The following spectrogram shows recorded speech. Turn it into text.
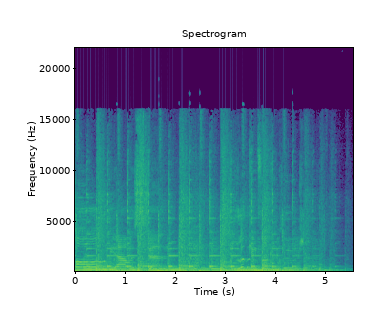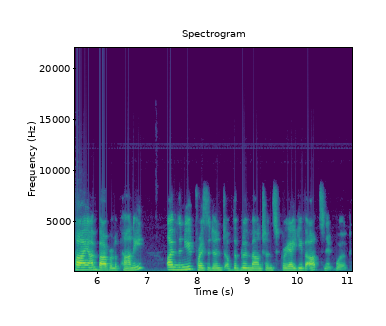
All the hours spent looking for conclusion. Hi, I'm Barbara Lapani. I'm the new president of the Blue Mountains Creative Arts Network,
